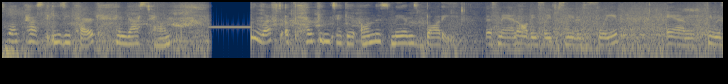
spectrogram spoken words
just walked past the EasyPark in Gastown. Left a parking ticket on this man's body. This man obviously just needed to sleep, and he was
